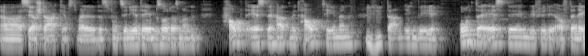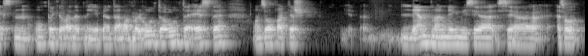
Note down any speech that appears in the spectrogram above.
äh, sehr stark ist, weil das funktioniert eben so, dass man Hauptäste hat mit Hauptthemen, mhm. dann irgendwie Unteräste irgendwie für die auf der nächsten untergeordneten Ebene, dann auch mal Unter Unteräste und so praktisch lernt man irgendwie sehr, sehr, also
